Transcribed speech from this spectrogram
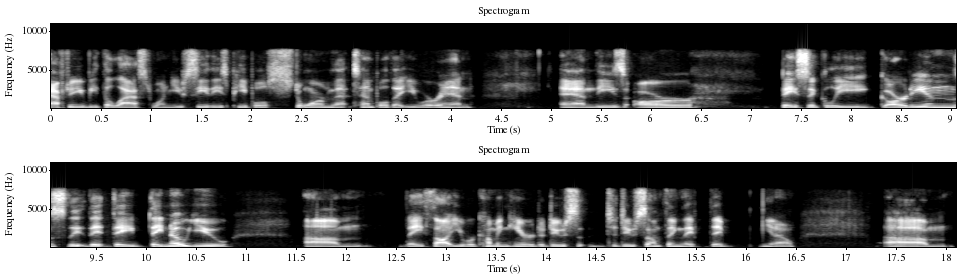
after you beat the last one you see these people storm that temple that you were in. And these are basically guardians. They they they, they know you. Um, they thought you were coming here to do to do something. They they you know, um,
